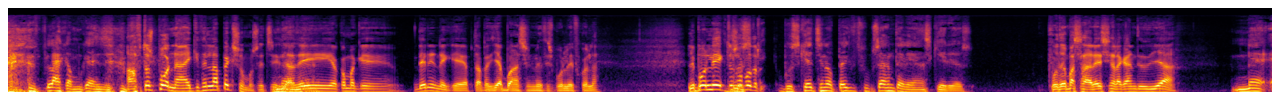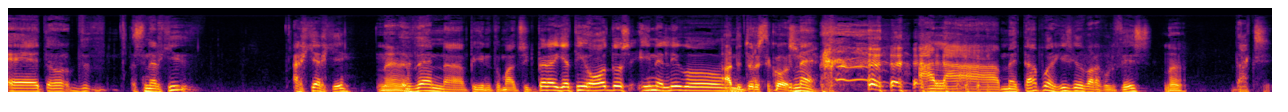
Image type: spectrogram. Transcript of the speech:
Πλάκα μου κάνεις. Αυτός πονάει και θέλει να παίξει όμως έτσι. Ναι, δηλαδή, ακόμα και. Δεν είναι και από τα παιδιά που μπορεί να συνεννοηθεί πολύ εύκολα. Λοιπόν, λέει εκτός από. το- Μπουσκέτς είναι ο παίκτης που ψάχνεται, λέει ένας κύριος. που δεν μας αρέσει, αλλά κάνει τη δουλειά. Ναι, ε, το, δ- στην αρχή, αρχή-αρχή, Ναι, ναι. δεν α, πήγαινε το μάτι σου εκεί πέρα γιατί όντως είναι λίγο. Αντιτουριστικός. Ναι. Αλλά μετά που αρχίζεις και το παρακολουθείς, Ναι. εντάξει.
